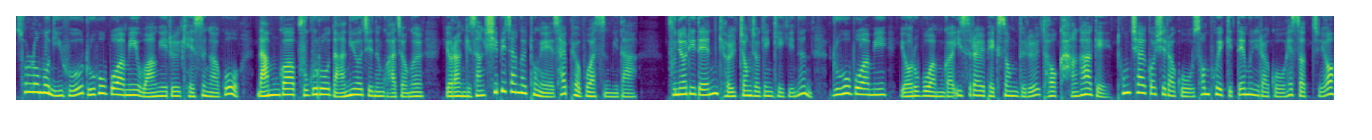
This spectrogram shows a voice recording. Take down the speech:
솔로몬 이후 르호보암이 왕위를 계승하고 남과 북으로 나뉘어지는 과정을 열왕기상 12장을 통해 살펴보았습니다. 분열이 된 결정적인 계기는 르호보암이 여로보암과 이스라엘 백성들을 더 강하게 통치할 것이라고 선포했기 때문이라고 했었지요.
